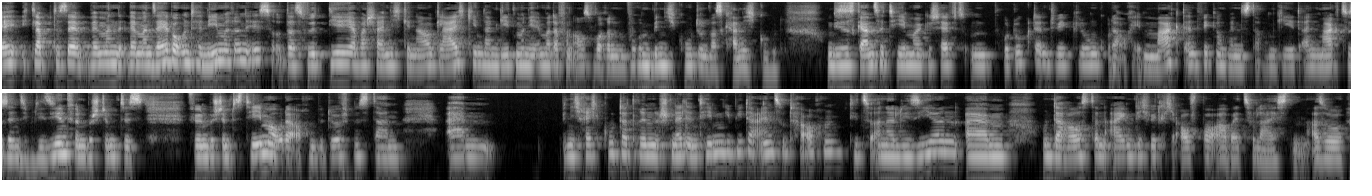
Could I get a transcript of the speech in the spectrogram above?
ja, ich glaube, dass er, wenn man, wenn man selber Unternehmerin ist, und das wird dir ja wahrscheinlich genau gleich gehen, dann geht man ja immer davon aus, worin, worin bin ich gut und was kann ich gut. Und dieses ganze Thema Geschäfts- und Produktentwicklung oder auch eben Marktentwicklung, wenn es darum geht, einen Markt zu sensibilisieren für ein bestimmtes, für ein bestimmtes Thema oder auch ein Bedürfnis, dann ähm, bin ich recht gut da drin, schnell in Themengebiete einzutauchen, die zu analysieren ähm, und daraus dann eigentlich wirklich Aufbauarbeit zu leisten. Also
